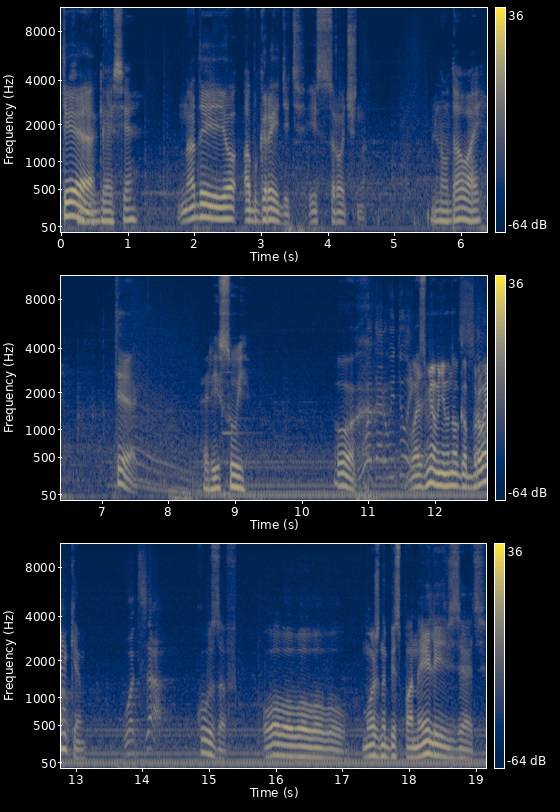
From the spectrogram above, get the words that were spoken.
Так, надо ее апгрейдить и срочно. Ну давай, Так, рисуй. ох, возьмем немного броньки, кузов. О-во-во-во-во. Можно без панелей взять.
